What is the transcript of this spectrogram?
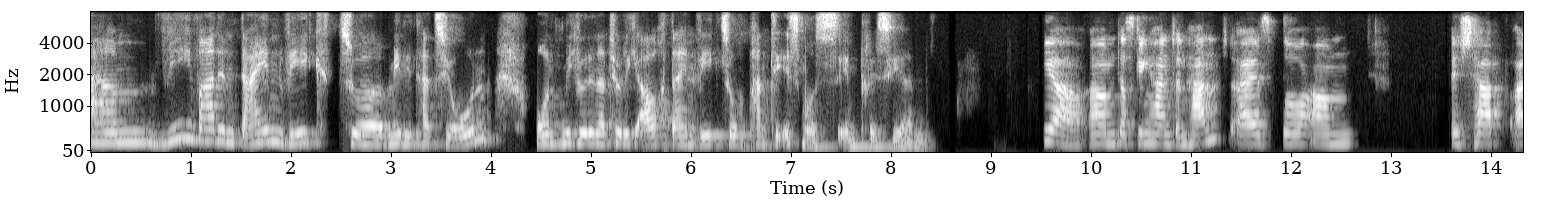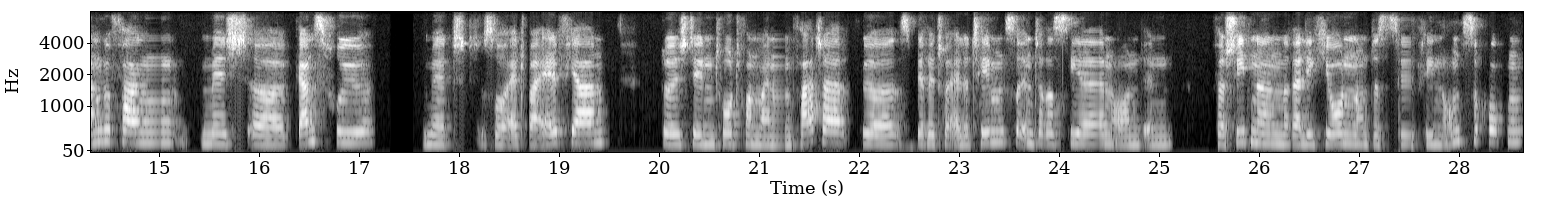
Ähm, wie war denn dein Weg zur Meditation? Und mich würde natürlich auch dein Weg zum Pantheismus interessieren. Ja, ähm, das ging Hand in Hand. Also ähm, ich habe angefangen, mich äh, ganz früh mit so etwa elf Jahren durch den Tod von meinem Vater für spirituelle Themen zu interessieren und in verschiedenen Religionen und Disziplinen umzugucken,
